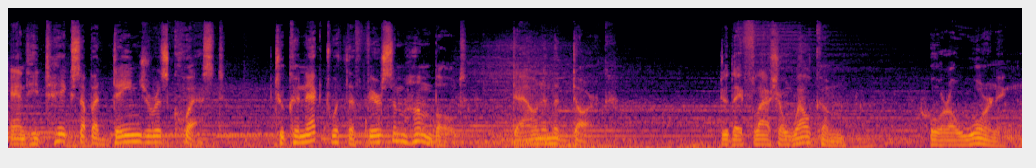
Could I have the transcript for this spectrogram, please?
And he takes up a dangerous quest to connect with the fearsome Humboldt down in the dark. Do they flash a welcome or a warning?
